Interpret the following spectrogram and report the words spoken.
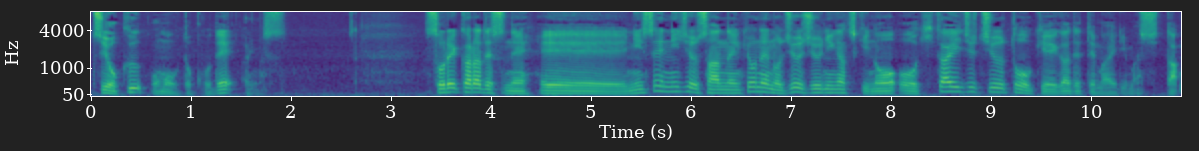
強く思うところであります。それからですね、えー、2023年去年の10、12月期の機械受注統計が出てまいりました。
